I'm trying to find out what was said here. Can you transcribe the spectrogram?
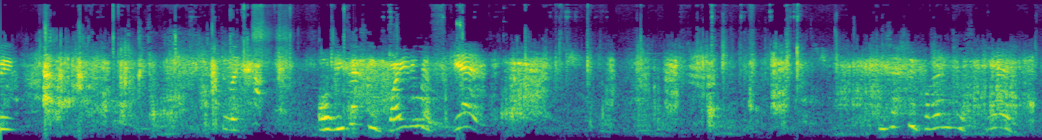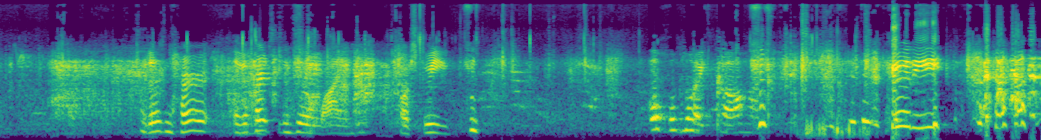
He's like, oh, he's actually biting his skin. He's actually biting his skin. It doesn't hurt. If it hurts, then he'll whine or scream. Oh my god. Koody.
